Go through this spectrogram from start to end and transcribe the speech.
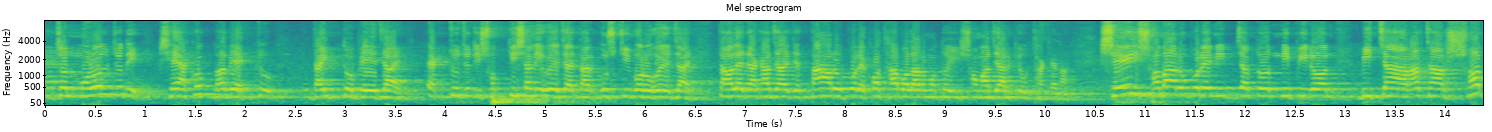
একজন মোড়ল যদি সে এককভাবে একটু দায়িত্ব পেয়ে যায়, একটু যদি শক্তিশালী হয়ে যায়, তার গোষ্ঠী বড় হয়ে যায়, তাহলে দেখা যায় যে তার উপরে কথা বলার মতো এই সমাজে আর কেউ থাকে না। সেই সবার উপরে নির্যাতন, নিপীড়ন, বিচার, আচার সব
